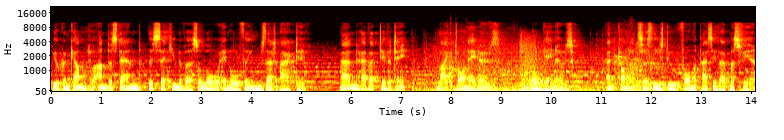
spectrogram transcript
you can come to understand this set universal law in all things that are active and have activity, like tornadoes, volcanoes, and comets, as these do form a passive atmosphere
